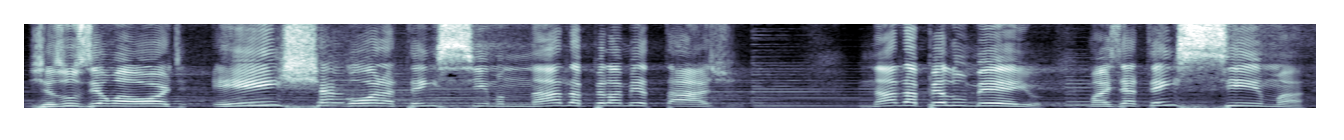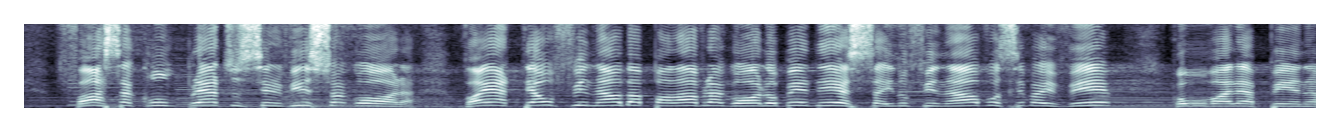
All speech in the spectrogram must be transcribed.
Jesus deu uma ordem: enche agora até em cima, nada pela metade nada pelo meio, mas até em cima. Faça completo o serviço agora. Vai até o final da palavra agora, obedeça e no final você vai ver como vale a pena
